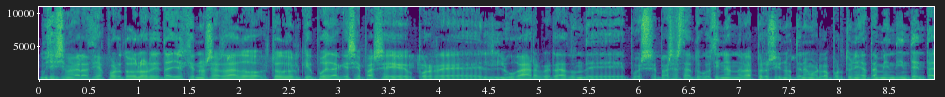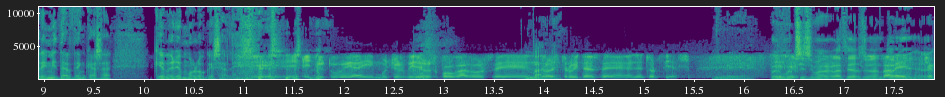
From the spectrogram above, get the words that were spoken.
Muchísimas gracias por todos los detalles que nos has dado. Todo el que pueda que se pase por eh, el lugar, ¿verdad? Donde pues vas a estar tú cocinándolas, pero si no tenemos la oportunidad también de intentar imitarte en casa, que veremos lo que sale. Eh, en YouTube hay muchos vídeos colgados de, Vale. de los truites de, de tortillas. Pues muchísimas gracias, Joan Vale, Antoni. muchas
